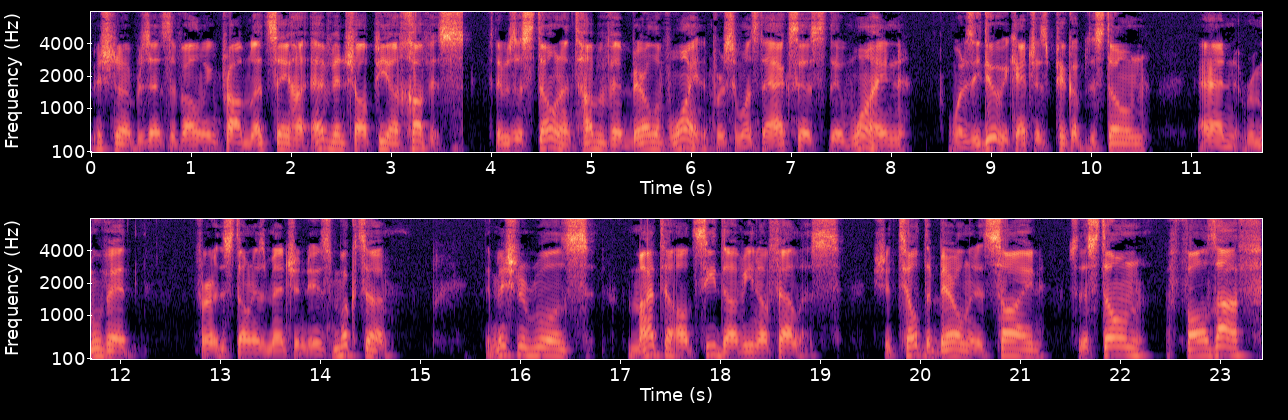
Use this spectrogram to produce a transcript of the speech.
Mishnah presents the following problem. Let's say ha'evin shalpia chavis there was a stone on top of a barrel of wine. The person wants to access the wine. What does he do? He can't just pick up the stone and remove it. For the stone, as mentioned, is muktzah. The Mishnah rules mata al tzida vino felis. Should tilt the barrel on its side so the stone falls off.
